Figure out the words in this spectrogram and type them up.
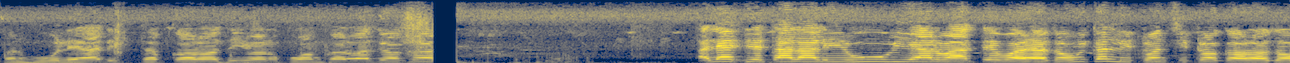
પણ હું લે ડિસ્ટર્બ કરવાથી છો કોમ કરવા દો કે? અલ્યા જેઠાલાલ હું યાર વાતે વળ્યા છો હું કઈ લીટો ને સીટો કરો છો?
